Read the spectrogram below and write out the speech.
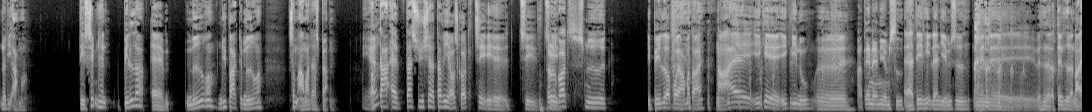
når de ammer. Det er simpelthen billeder af mødre, nybagte mødre, som ammer deres børn. Ja. Og der, er, der synes jeg, der vil jeg også godt til, øh, til, Så til vil du godt smide et... et billede op, hvor jeg ammer dig. Nej, ikke, ikke lige nu. Øh, Ah, det er en anden hjemmeside. Ja, det er en helt anden hjemmeside, men øh, hvad hedder den hedder, nej.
